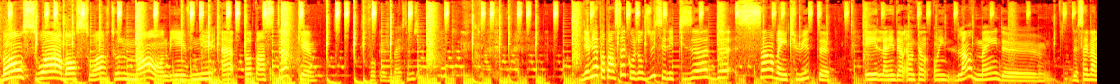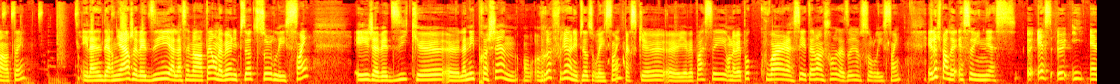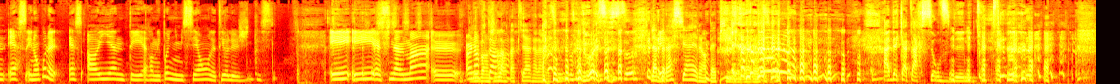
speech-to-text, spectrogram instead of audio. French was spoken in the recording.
Bonsoir, bonsoir tout le monde. Bienvenue à Pop en stock. Faut que je baisse la musique. Bienvenue à Pop en stock. Aujourd'hui, c'est l'épisode 128. Et l'année dernière, on est, en- on est le lendemain de, de Saint-Valentin. Et l'année dernière, j'avais dit à la Saint-Valentin, on avait un épisode sur les saints. Et j'avais dit que euh, l'année prochaine, on referait un épisode sur les saints parce que euh, il y avait pas assez, on n'avait pas couvert assez, il y a tellement de choses à dire sur les saints. Et là, je parle de S-E-I-N-S, S-E-I-N-S, et non pas de S-A-I-N-T-S. On n'est pas une émission de théologie ici. Et, et euh, finalement, euh, un an plus tard, en papier à la radio. oui, c'est ça. La brassière en papier. Avec apparition divine et tout.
